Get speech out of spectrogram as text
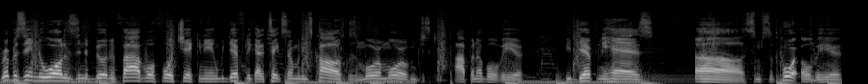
representing New Orleans in the building, 504 checking in. We definitely got to take some of these calls because more and more of them just keep popping up over here. He definitely has uh, some support over here.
